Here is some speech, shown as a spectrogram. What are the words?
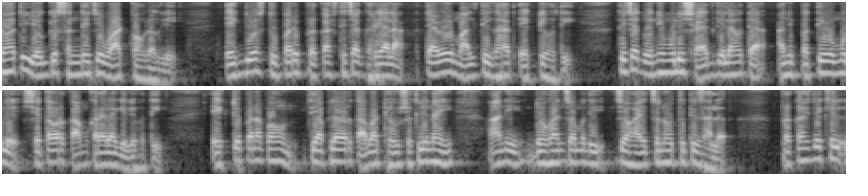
तेव्हा ती योग्य संधीची वाट पाहू लागली. एक दिवस दुपारी प्रकाश तिच्या घरी आला त्यावेळी मालती घरात एकटी होती. तिच्या दोन्ही मुली शाळेत गेल्या होत्या आणि पती व मुले शेतावर काम करायला गेली होती. एकटेपणा पाहून ती आपल्यावर ताबा ठेवू शकली नाही आणि दोघांच्यामध्ये जे व्हायचं नव्हतं ते झालं. प्रकाश देखील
